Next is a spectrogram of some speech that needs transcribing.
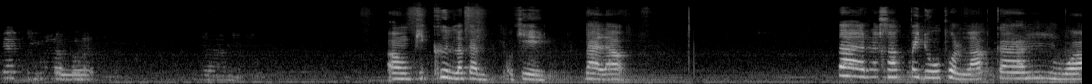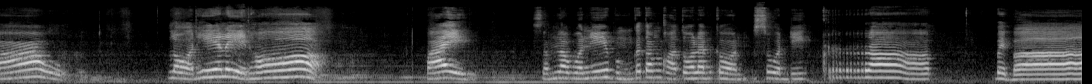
เรียกทิ้งเอแล้วก็อเอาพลิกขึ้นแล้วกัน โอเค ได้แล้ว ได้นะครับ ไปดูผลลัพธ์กัน ว้าว หล่อเท่เลยท่อ ไปสำหรับวันนี้ผมก็ต้องขอตัวลาไปก่อน สวัสดีครับ บ๊ายบาย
